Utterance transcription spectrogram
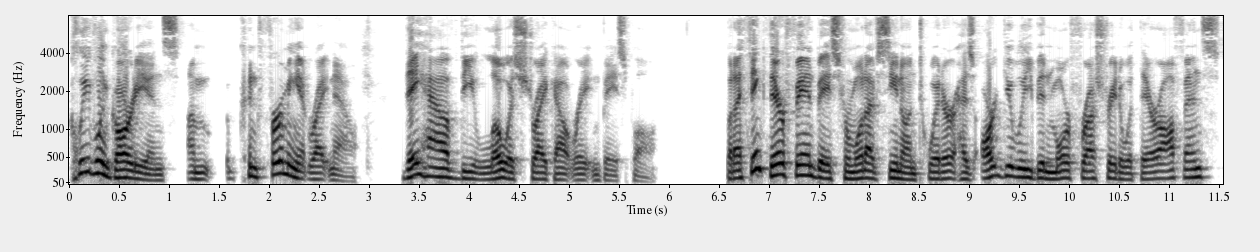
Cleveland Guardians, I'm confirming it right now. They have the lowest strikeout rate in baseball. But I think their fan base, from what I've seen on Twitter, has arguably been more frustrated with their offense,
